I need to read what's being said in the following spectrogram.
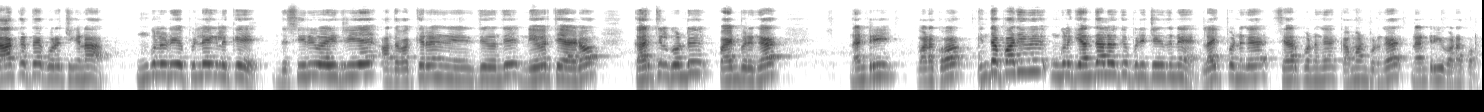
தாக்கத்தை குறைச்சிங்கன்னா உங்களுடைய பிள்ளைகளுக்கு இந்த சிறு வயதிலேயே அந்த வக்கிர இது வந்து நிவர்த்தி ஆகிடும் கருத்தில் கொண்டு பயன்பெறுங்க. நன்றி வணக்கம். இந்த பதிவு உங்களுக்கு எந்த அளவுக்கு பிடிச்சிருக்குதுன்னு லைக் பண்ணுங்கள் ஷேர் பண்ணுங்கள் கமெண்ட் பண்ணுங்கள் நன்றி வணக்கம்.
